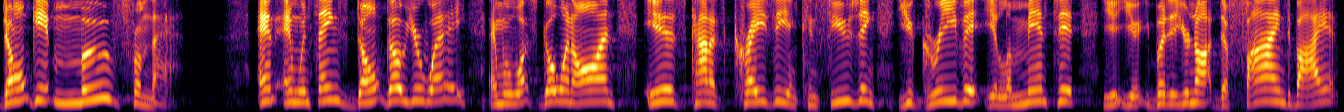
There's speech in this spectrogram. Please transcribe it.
Don't get moved from that. And, and when things don't go your way, and when what's going on is kind of crazy and confusing, you grieve it, you lament it, you, you, but you're not defined by it.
